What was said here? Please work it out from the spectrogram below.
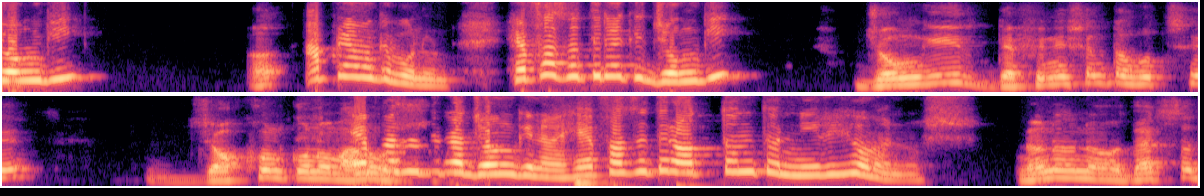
জঙ্গি? আপনি আমাকে বলুন হেফাজতি নাকি জঙ্গি? জঙ্গির ডেফিনেশনটা হচ্ছে যখন কোনো মানুষ হেফাজতিরা জঙ্গি নয় হেফাজতের অত্যন্ত নিরীহ মানুষ। No no no that's a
